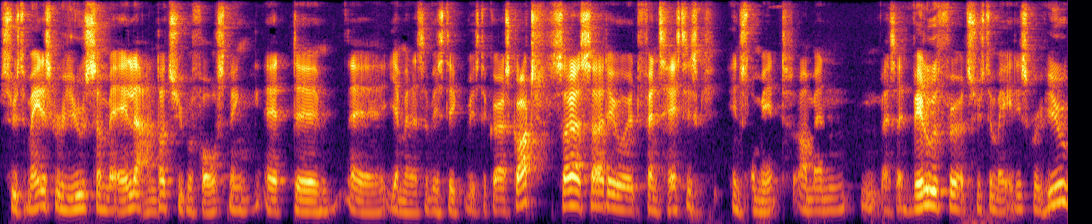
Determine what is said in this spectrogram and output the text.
systematisk reviews som med alle andre typer forskning, at øh, øh, jamen altså, hvis, det, hvis det gøres godt, så, så er det jo et fantastisk instrument, og man, altså et veludført systematisk review,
